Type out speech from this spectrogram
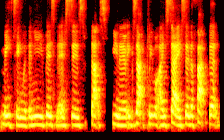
meeting with a new business is that's you know exactly what I say. So the fact that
